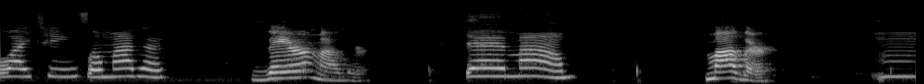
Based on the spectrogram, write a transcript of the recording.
waiting for mother. Their mother. Their mom. Mother. Mm,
